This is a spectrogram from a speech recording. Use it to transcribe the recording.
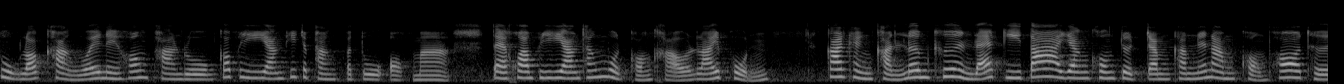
ถูกล็อกขังไว้ในห้องพานโรงก็พยายามที่จะพังประตูออกมา แต่ความพยายามทั้งหมดของเขาไร้ผลการแข่งขันเริ่มขึ้นและกีตาร์ยังคงจดจำคำแนะนำของพ่อเธอ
